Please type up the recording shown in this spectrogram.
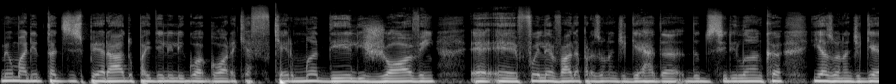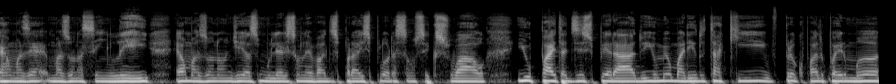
Meu marido está desesperado, o pai dele ligou agora que a, que a irmã dele, jovem, é, é, foi levada para a zona de guerra da, do Sri Lanka. E a zona de guerra é uma zona sem lei, é uma zona onde as mulheres são levadas para exploração sexual. E o pai está desesperado, e o meu marido está aqui preocupado com a irmã.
